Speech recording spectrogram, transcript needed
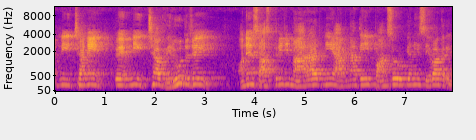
એમની ઈચ્છા નહીં, તો એમની ઈચ્છા વિરુદ્ધ જઈ અને શાસ્ત્રીજી મહારાજની આજ્ઞાથી પાંચસો રૂપિયાની સેવા કરી.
